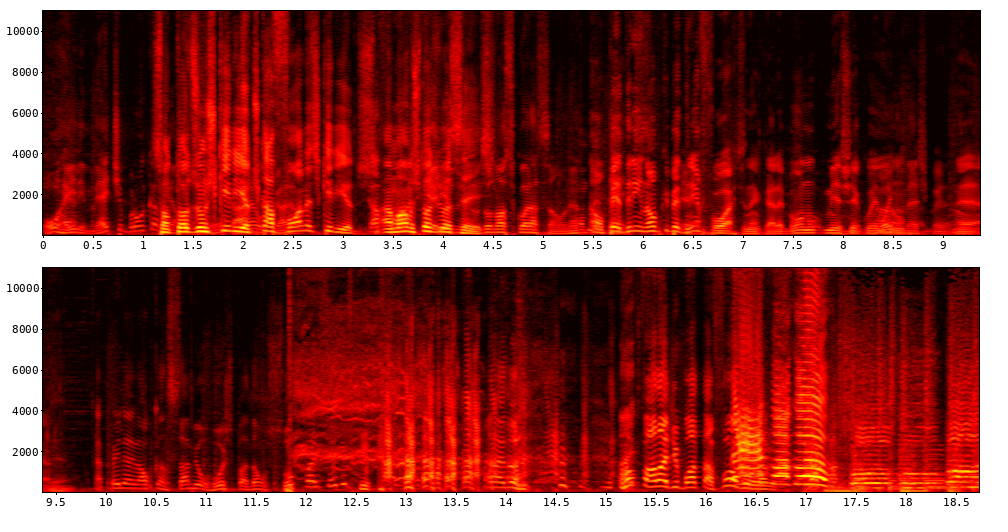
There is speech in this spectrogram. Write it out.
Porra, ele mete bronca São mesmo. todos uns O queridos, é cara. cafonas queridos. Cafonas Amamos todos queridos vocês. Do, do nosso coração, né? Não, o Pedrinho não, porque o Pedrinho é. forte, né, cara? É bom não mexer com ele, Não, não. não mexe com ele, não. É. É pra ele alcançar meu rosto pra dar um soco, vai ser difícil. Mas, vamos falar de Botafogo? É, Robert? Fogo, Botafogo,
